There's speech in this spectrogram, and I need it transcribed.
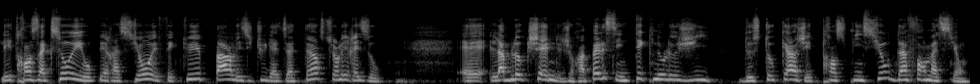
les transactions et opérations effectuées par les utilisateurs sur les réseaux. La blockchain, je rappelle, c'est une technologie de stockage et de transmission d'informations.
